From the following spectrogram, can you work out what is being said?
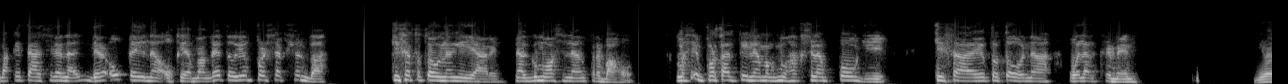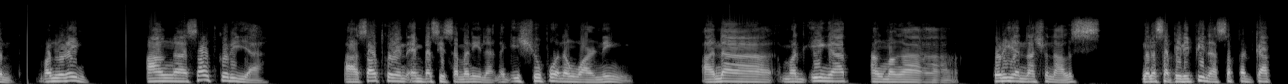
makita sila na they're okay na okay ang mga ito, yung perception ba kisa totoong nangyayari na gumawa sila ng trabaho. Mas importante na magmuhak silang pogi kisa yung totoo na walang krimen. Yun. Lorraine, ang uh, South Korea, uh, South Korean Embassy sa Manila, nag-issue po ng warning uh, na mag-ingat ang mga Korean nationals na nasa Pilipinas sapagkat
